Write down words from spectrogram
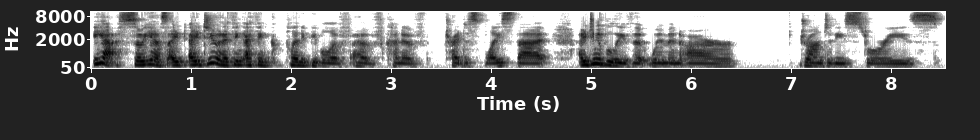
yeah so yes I, I do and i think i think plenty of people have have kind of tried to splice that. I do believe that women are drawn to these stories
